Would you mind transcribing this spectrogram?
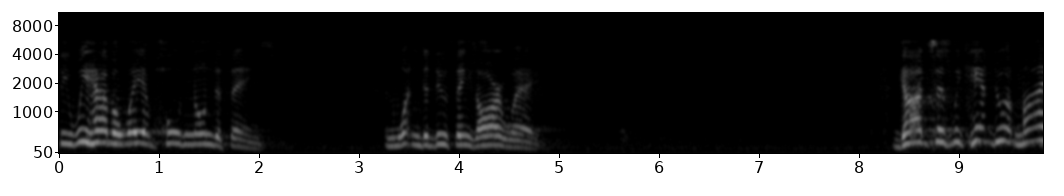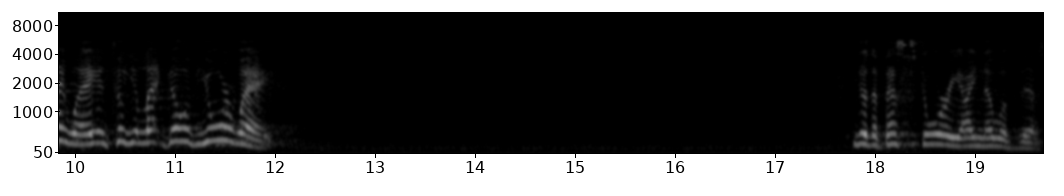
See, we have a way of holding on to things and wanting to do things our way. God says we can't do it my way until you let go of your way. You know, the best story I know of this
